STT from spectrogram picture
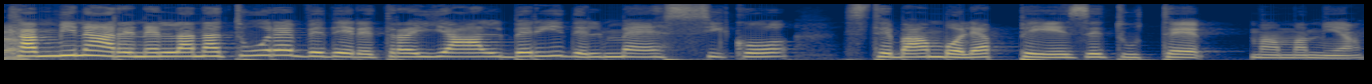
Eh, camminare nella natura e vedere tra gli alberi del Messico ste bambole appese tutte, mamma mia,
